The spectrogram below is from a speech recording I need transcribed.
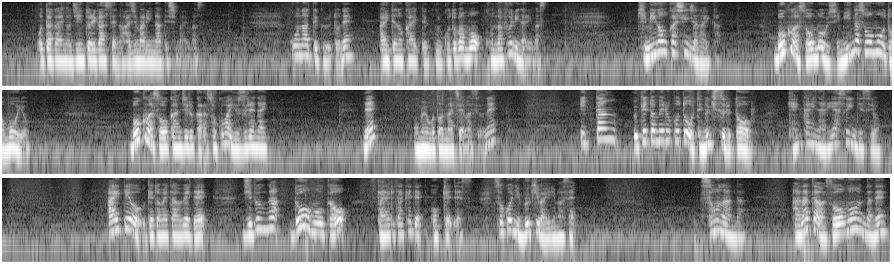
お互いの陣取り合戦の始まりになってしまいます。こうなってくるとね相手の返ってくる言葉もこんな風になります。君がおかしいんじゃないか。僕はそう思うしみんなそう思うと思うよ。僕はそう感じるからそこは譲れない。ね？揉め事になっちゃいますよね。一旦受け止めることを手抜きすると喧嘩になりやすいんですよ。相手を受け止めた上で自分がどう思うかを伝えるだけで OK です。そこに武器はいりません。そうなんだ。あなたはそう思うんだね。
